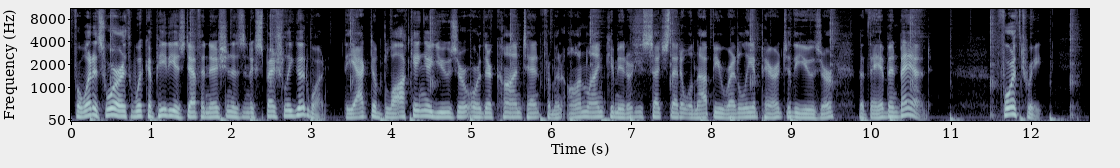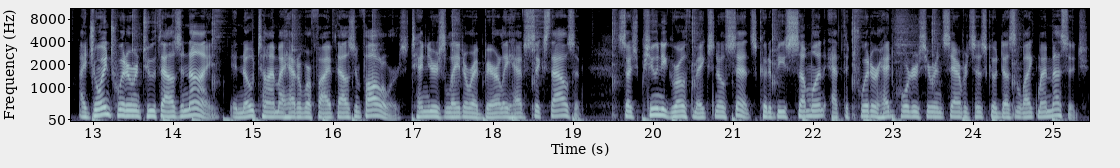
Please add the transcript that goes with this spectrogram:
For what it's worth, Wikipedia's definition is an especially good one the act of blocking a user or their content from an online community such that it will not be readily apparent to the user that they have been banned. Fourth tweet. I joined Twitter in 2009. In no time, I had over 5,000 followers. Ten years later, I barely have 6,000. Such puny growth makes no sense. Could it be someone at the Twitter headquarters here in San Francisco doesn't like my message?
